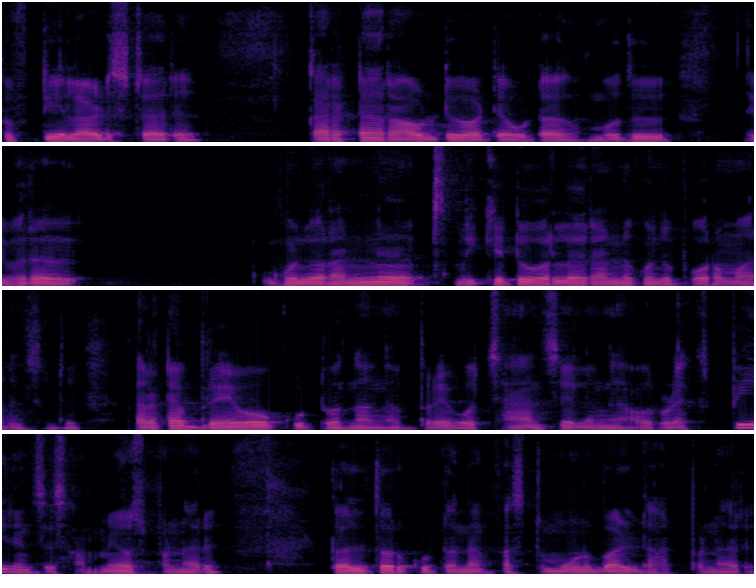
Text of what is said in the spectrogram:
ஃபிஃப்டி எல்லாம் அடிச்சிட்டாரு. கரெக்டாக ராகுல் டிவாட்டி அவுட் ஆகும்போது இவர் கொஞ்சம் ரன்னு விக்கெட்டும் வரல ரன்னு கொஞ்சம் போகிற மாதிரி இருந்துச்சுட்டு கரெக்டாக பிரேவோ கூப்பிட்டு வந்தாங்க. பிரேவோ சான்ஸே இல்லைங்க. அவரோட எக்ஸ்பீரியன்ஸை செம்ம யூஸ் பண்ணார். டுவெல்த் அவர் கூப்பிட்டு வந்தாங்க. ஃபஸ்ட்டு மூணு பால் டாட் பண்ணார்.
